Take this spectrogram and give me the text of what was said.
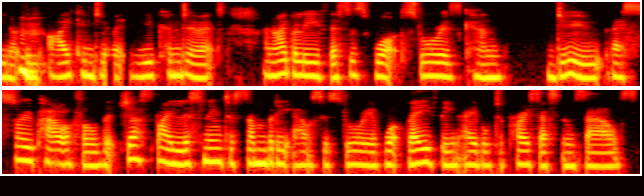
You know, mm. if I can do it, you can do it. And I believe this is what stories can do. They're so powerful that just by listening to somebody else's story of what they've been able to process themselves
